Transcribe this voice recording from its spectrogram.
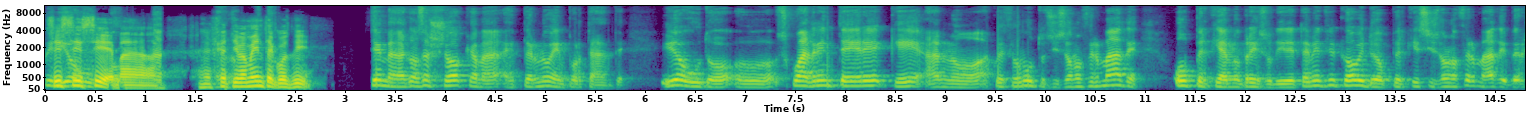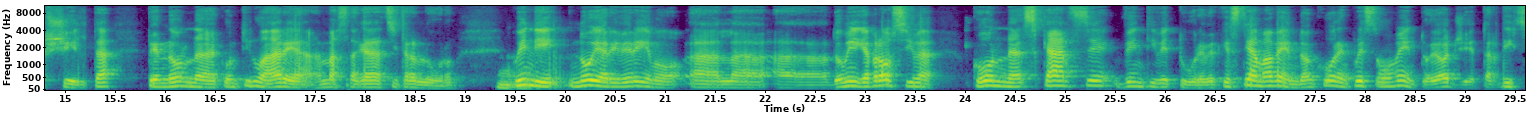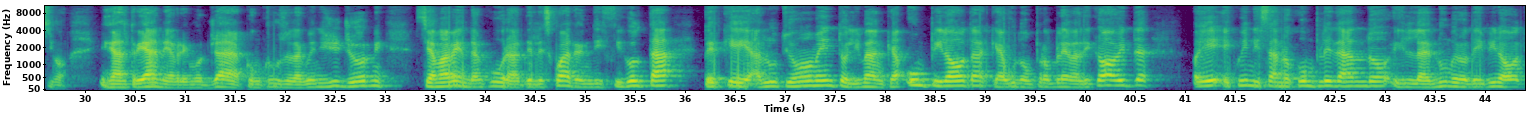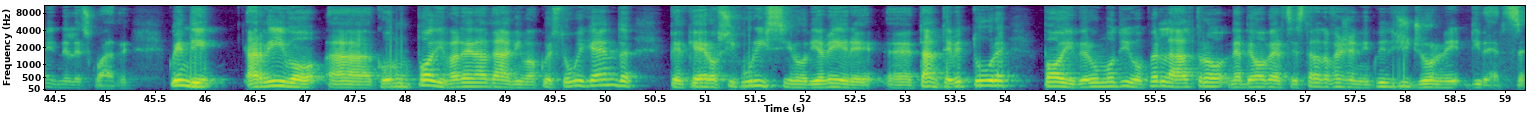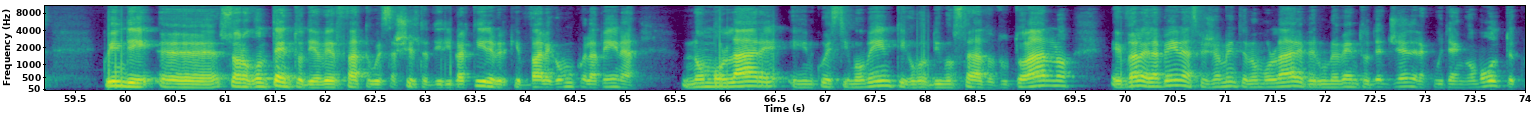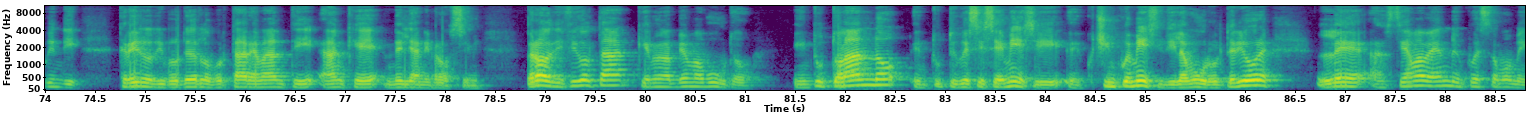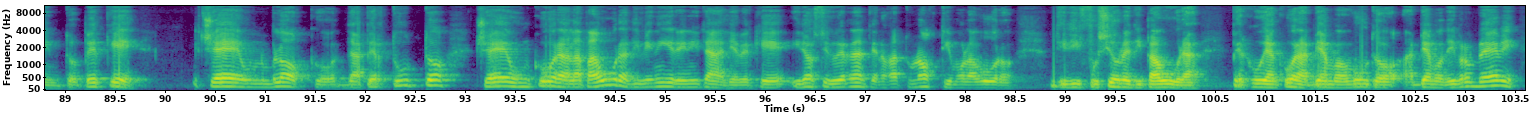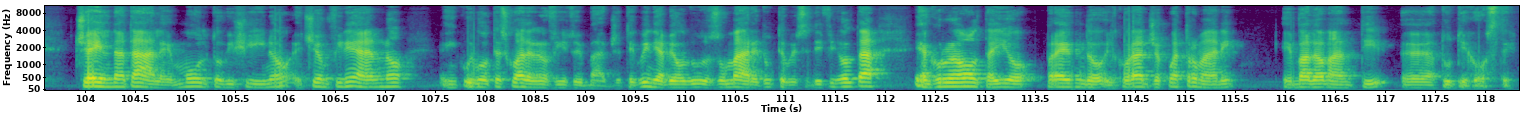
Sì, sì, sì, ma effettivamente è così. Sembra una cosa sciocca, ma per noi è importante. Io ho avuto uh, squadre intere che hanno a questo punto si sono fermate o perché hanno preso direttamente il Covid o perché si sono fermate per scelta per non continuare a massacrarsi tra loro. Mm. Quindi noi arriveremo alla, domenica prossima con scarse 20 vetture perché stiamo avendo ancora in questo momento e oggi è tardissimo, in altri anni avremo già concluso da 15 giorni, stiamo avendo ancora delle squadre in difficoltà perché all'ultimo momento gli manca un pilota che ha avuto un problema di Covid e, e quindi stanno completando il numero dei piloti nelle squadre. Quindi arrivo uh, con un po' di patena d'animo a questo weekend perché ero sicurissimo di avere eh, tante vetture, poi per un motivo o per l'altro ne abbiamo perse strada facendo in 15 giorni diverse. Quindi eh, sono contento di aver fatto questa scelta di ripartire perché vale comunque la pena non mollare in questi momenti, come ho dimostrato tutto l'anno, e vale la pena specialmente non mollare per un evento del genere a cui tengo molto e quindi credo di poterlo portare avanti anche negli anni prossimi. Però la difficoltà che non abbiamo avuto in tutto l'anno, in tutti questi sei mesi, eh, cinque mesi di lavoro ulteriore, le stiamo avendo in questo momento perché c'è un blocco dappertutto, c'è ancora la paura di venire in Italia perché i nostri governanti hanno fatto un ottimo lavoro di diffusione di paura, per cui ancora abbiamo avuto abbiamo dei problemi. C'è il Natale molto vicino e c'è un fine anno in cui molte squadre hanno finito il budget e quindi abbiamo dovuto sommare tutte queste difficoltà e ancora una volta io prendo il coraggio a quattro mani e vado avanti eh, a tutti i costi.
